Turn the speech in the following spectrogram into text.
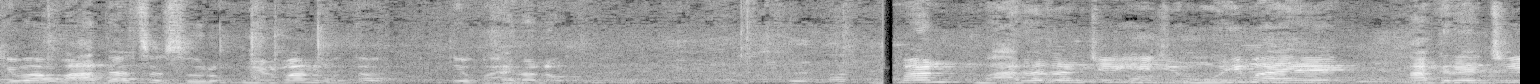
किंवा वादाचं स्वरूप निर्माण होतं ते व्हायला नको. पण महाराजांची ही जी मोहीम आहे आग्र्याची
